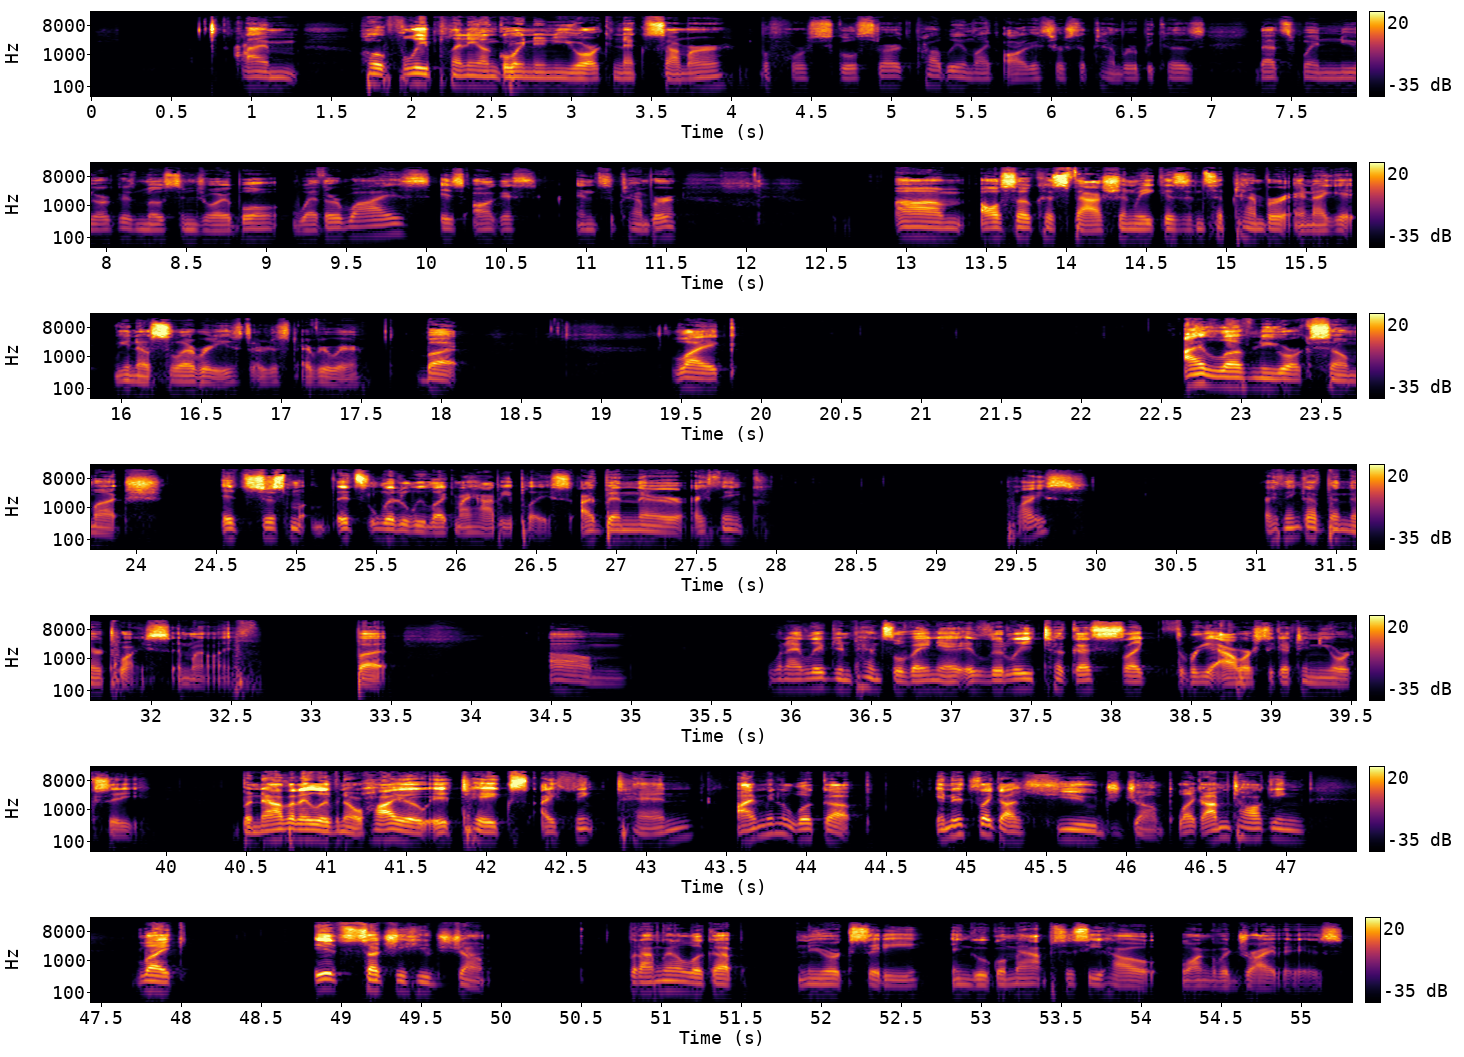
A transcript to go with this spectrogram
I'm hopefully planning on going to New York next summer before school starts, probably in like August or September, because that's when New York is most enjoyable weather wise, is August and September. Um, also, because Fashion Week is in September, and I get you know celebrities they're just everywhere. But like, I love New York so much. It's just it's literally like my happy place. I've been there. I think twice. I think I've been there twice in my life. But um when I lived in Pennsylvania, it literally took us like 3 hours to get to New York City. But now that I live in Ohio, it takes, I think, 10. I'm going to look up. And it's like a huge jump. Like, I'm talking, like, it's such a huge jump. But I'm going to look up New York City in Google Maps to see how long of a drive it is.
